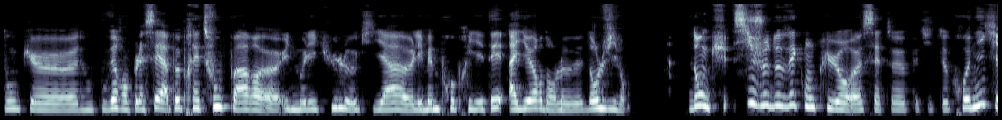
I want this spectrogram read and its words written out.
Donc vous pouvez remplacer à peu près tout par une molécule qui a les mêmes propriétés ailleurs dans le, dans le vivant. Donc, si je devais conclure cette petite chronique,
